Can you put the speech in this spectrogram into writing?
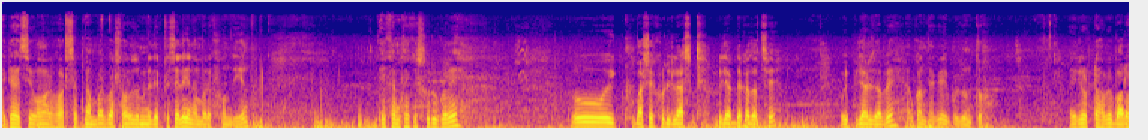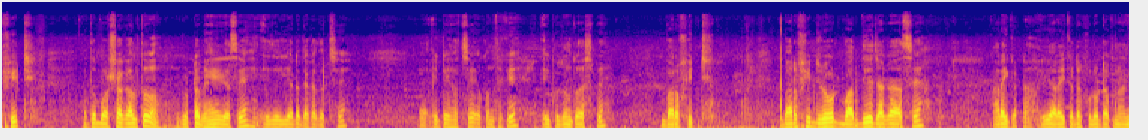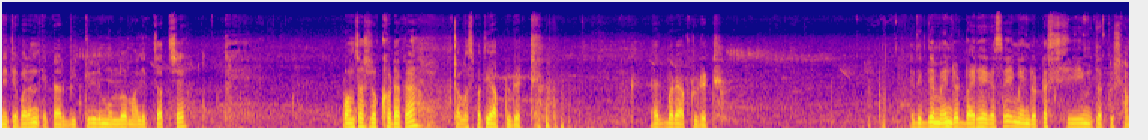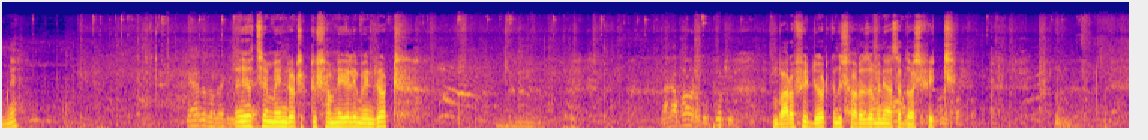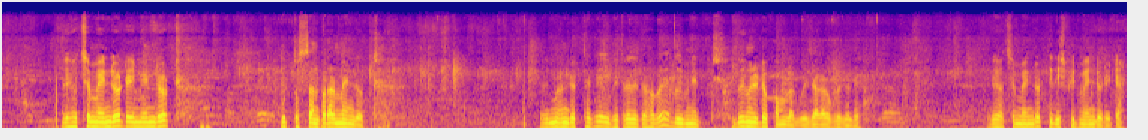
এটা হচ্ছে আমার হোয়াটসঅ্যাপ নাম্বার বা সরজমিনে দেখতে চাইলে এই নাম্বারে ফোন দিন এখান থেকে শুরু করে ওই বাঁশের খড়ি লাস্ট পিলার দেখা যাচ্ছে। ওই পিলার যাবে ওখান থেকে এই পর্যন্ত। এই রোডটা হবে বারো ফিট। এত বর্ষাকাল তো, রোডটা ভেঙে গেছে। এই যে ইয়াটা দেখা যাচ্ছে, এটাই হচ্ছে ওখান থেকে এই পর্যন্ত আসবে বারো ফিট। বারো ফিট রোড বাদ দিয়ে জায়গা আছে আড়াই কাটা এই আড়াই কাটার ফ্লোট আপনারা নিতে পারেন। এটার বিক্রির মূল্য মালিক চাচ্ছে। পঞ্চাশ লক্ষ টাকা, কাগজপাতি আপ টু ডেট একবারে আপ টু ডেট এদিক দিয়ে মেইন রোড বাইরে হয়ে গেছে, এই মেইন রোডটা সীমিত একটু সামনে। এই হচ্ছে মেইন রোড একটু সামনে গেলে মেইন রোড বারো ফিট রোড কিন্তু সরজমিনে আছে দশ ফিট এই হচ্ছে মেইন রোড এই মেইন রোড উত্তর স্থানপাড়ার মেন রোড এই মেন রোড থেকে এই ভেতরে যেতে হবে, দুই মিনিট, দুই মিনিটও কম লাগবে জায়গার উপরে গেলে। এই হচ্ছে মেন রোড তিরিশ ফিট মেন রোড এটা।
